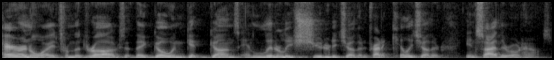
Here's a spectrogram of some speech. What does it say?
paranoid from the drugs that they go and get guns and literally shoot at each other and try to kill each other inside their own house.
